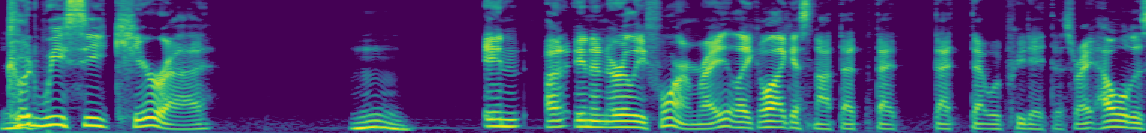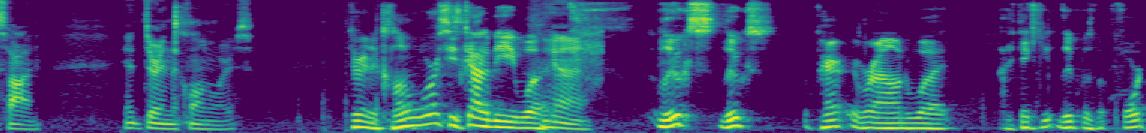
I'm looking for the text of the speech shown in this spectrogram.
yeah. Could we see Qi'ra mm. in uh, in an early form, right? Like, oh, I guess not that that that that would predate this, right? How old is Han during the Clone Wars? During the Clone Wars. He's got to be what? Yeah. Luke's Luke's around what? I think he, Luke was what four?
